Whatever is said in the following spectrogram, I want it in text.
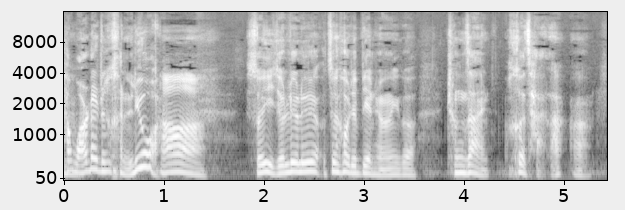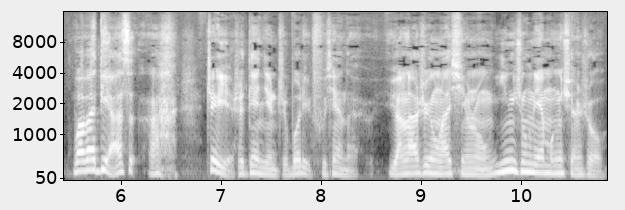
他玩的这个很溜啊啊，所以就六六六，最后就变成一个称赞喝彩了啊。Y Y D S 啊，这也是电竞直播里出现的，原来是用来形容英雄联盟选手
